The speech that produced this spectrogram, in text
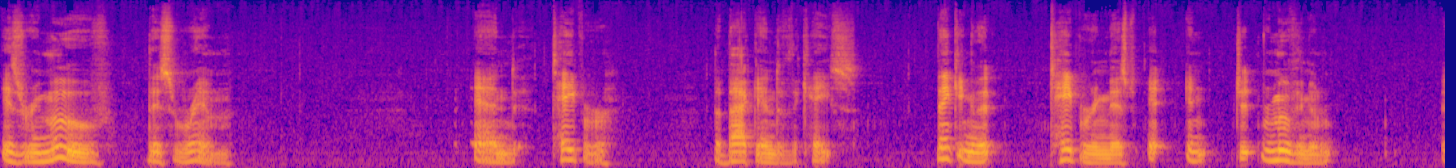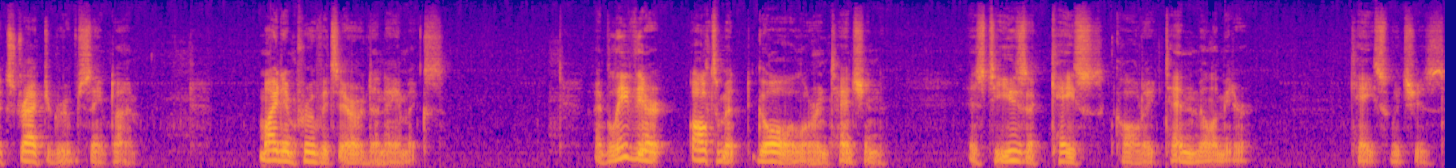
is remove this rim and taper the back end of the case, thinking that tapering this in removing an extractor groove at the same time might improve its aerodynamics. I believe their ultimate goal or intention is to use a case called a 10 millimeter case, which is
